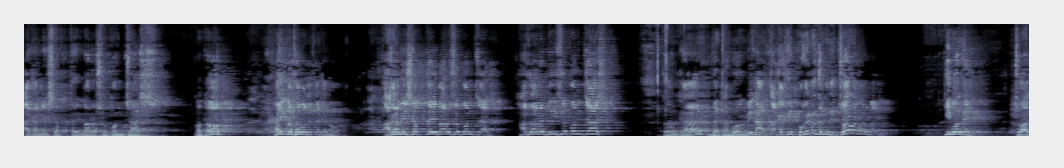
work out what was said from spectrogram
আগামী সপ্তাহে বারোশো পঞ্চাশ। কত? এই কথা বলেন না কেন? আগামী সপ্তাহে বারোশো পঞ্চাশ, হাজারে দুইশো পঞ্চাশ। বেটা বলবি না, টাকা কি পকেটে থাকবে? চল আমার বাড়ি। কি বলে? চল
